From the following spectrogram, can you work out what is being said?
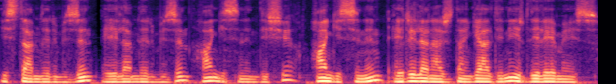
İstemlerimizin, eylemlerimizin hangisinin dişi, hangisinin eril enerjiden geldiğini irdeleyemeyiz.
